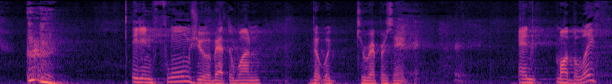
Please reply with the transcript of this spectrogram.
it informs you about the one that we're to represent. And my belief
